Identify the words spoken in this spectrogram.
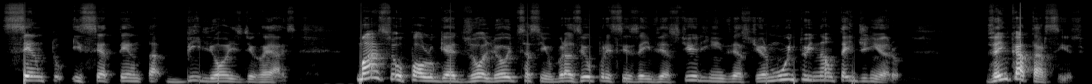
170 bilhões de reais. Mas o Paulo Guedes olhou e disse assim: o Brasil precisa investir e investir muito e não tem dinheiro. Vem cá, Tarcísio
